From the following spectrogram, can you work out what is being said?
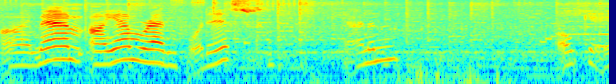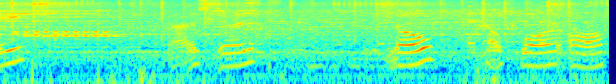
I am. I am ready for this. Cannon. Okay. Is good. No. Health bar off.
